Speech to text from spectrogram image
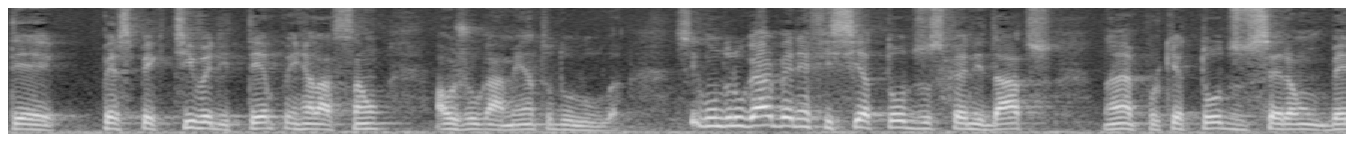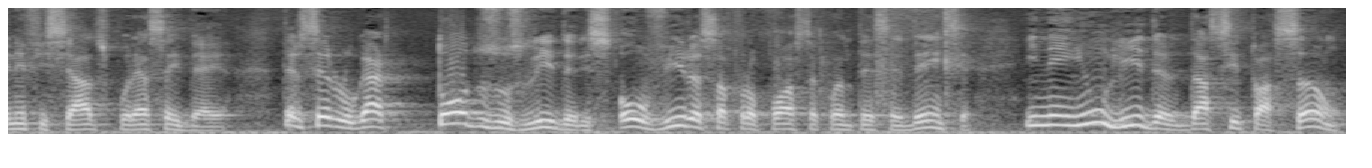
ter perspectiva de tempo em relação ao julgamento do Lula. Em segundo lugar, beneficia todos os candidatos, né, porque todos serão beneficiados por essa ideia. Em terceiro lugar, todos os líderes ouviram essa proposta com antecedência e nenhum líder da situação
